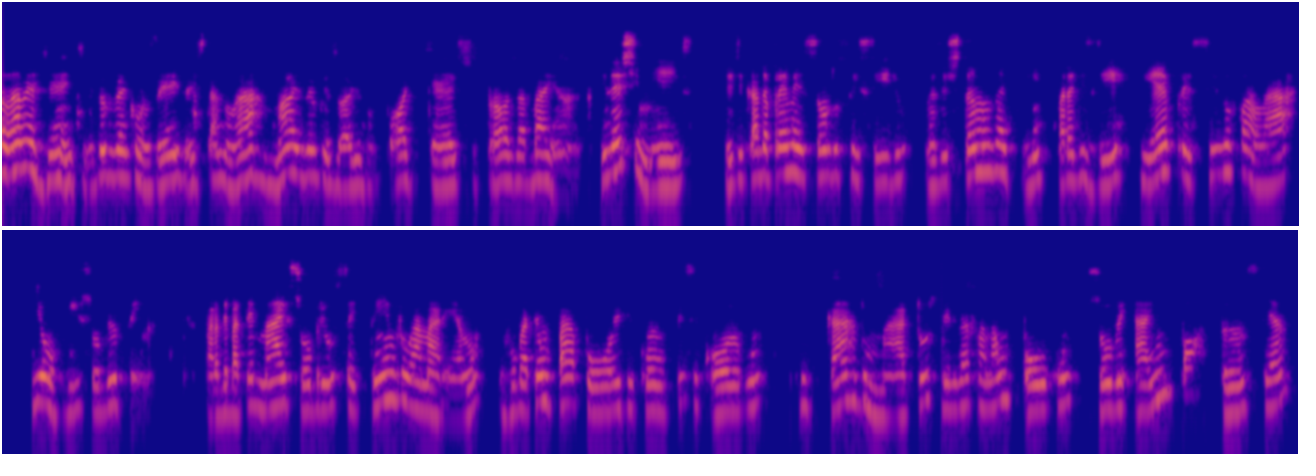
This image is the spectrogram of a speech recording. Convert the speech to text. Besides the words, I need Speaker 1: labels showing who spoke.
Speaker 1: Olá, minha gente, tudo bem com vocês? Está no ar mais um episódio do podcast Prosa Baiana. E neste mês, dedicado à prevenção do suicídio, nós estamos aqui para dizer que é preciso falar e ouvir sobre o tema. Para debater mais sobre o Setembro Amarelo, eu vou bater um papo hoje com o psicólogo Ricardo Matos. Ele vai falar um pouco sobre a importância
